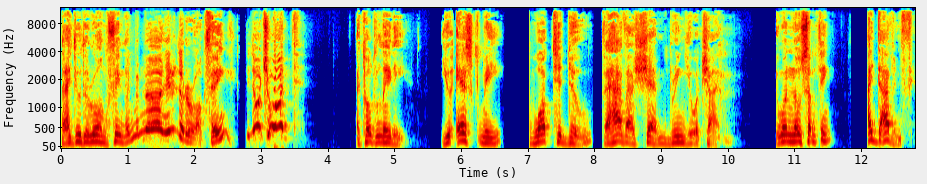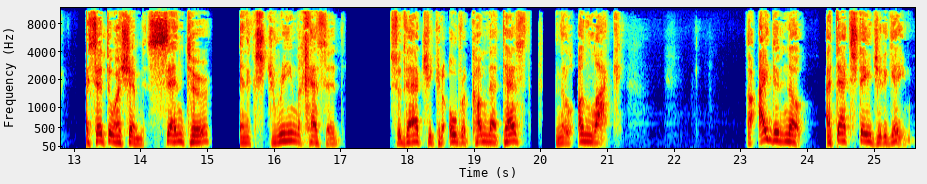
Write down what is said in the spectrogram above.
that I do the wrong thing. No, you didn't do the wrong thing. You do what you want. I told the lady, you asked me what to do to have Hashem bring you a child. You want to know something? I davened for you. I said to Hashem, send her an extreme chesed so that she can overcome that test and it'll unlock. Now, I didn't know at that stage of the game,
